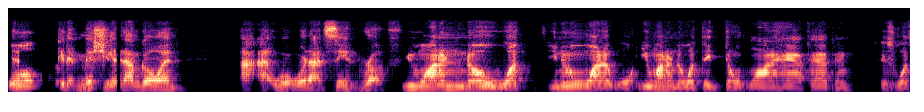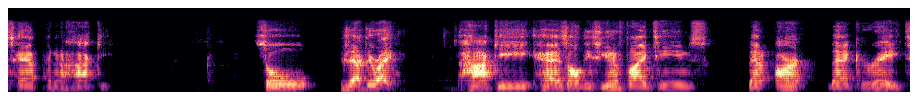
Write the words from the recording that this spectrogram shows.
Well, looking at Michigan, and I'm going. I, I, we're not seeing growth. You want to know what you know want to you want to know what they don't want to have happen is what's happening in hockey. So exactly right. Hockey has all these unified teams that aren't that great.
